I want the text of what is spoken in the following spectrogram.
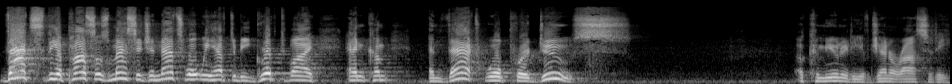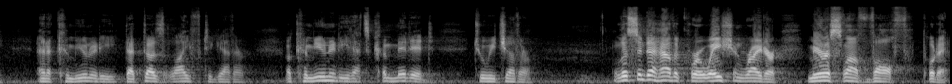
That's the apostles' message, and that's what we have to be gripped by and come, and that will produce a community of generosity and a community that does life together, a community that's committed to each other. Listen to how the Croatian writer Miroslav Volf put it.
